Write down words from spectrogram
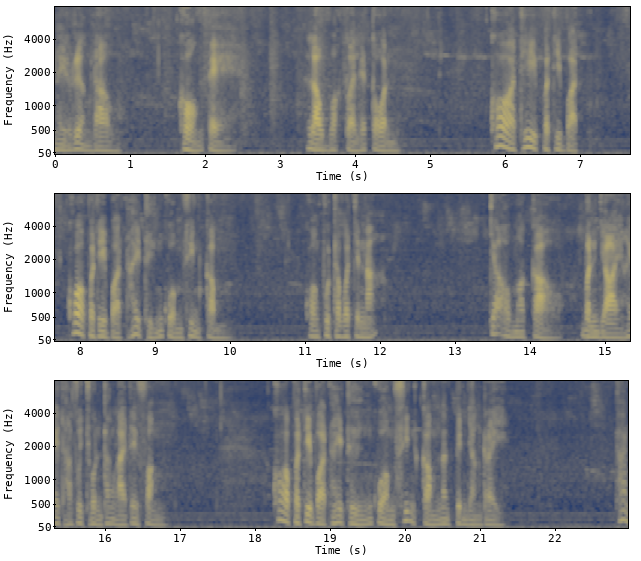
ในเรื่องราวของแต่เราวักต่อยและตอน ข้อที่ปฏิบัติ ข้อปฏิบัติให้ถึงความสิ้นกรรม ของพุทธวจนะ จะเอามากล่าวบรรยายให้สาธุชนทั้งหลายได้ฟัง ข้อปฏิบัติให้ถึงความสิ้นกรรมนั้นเป็นอย่างไร ท่าน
